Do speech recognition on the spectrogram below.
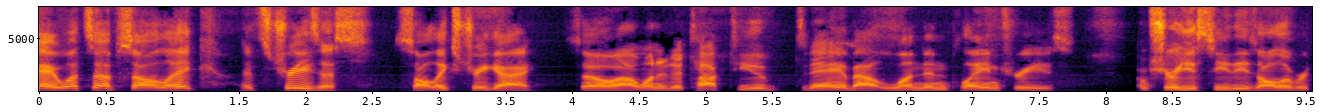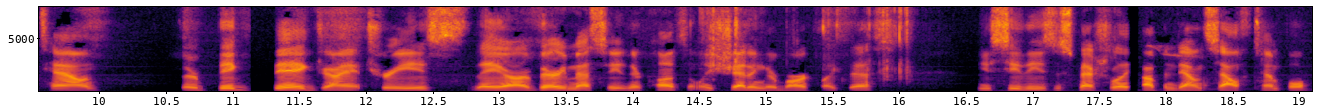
Hey, what's up, Salt Lake? It's Treesus, Salt Lake's tree guy. So I wanted to talk to you today about London plane trees. I'm sure you see these all over town. They're big, big, giant trees. They are very messy. They're constantly shedding their bark like this. You see these especially up and down South Temple.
